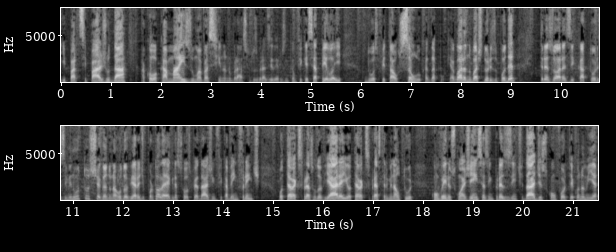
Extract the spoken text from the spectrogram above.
e participar, ajudar a colocar mais uma vacina no braço dos brasileiros. Então fica esse apelo aí do Hospital São Lucas da PUC. Agora no Bastidores do Poder, 3 horas e 14 minutos, chegando na rodoviária de Porto Alegre, a sua hospedagem fica bem em frente. Hotel Express Rodoviária e Hotel Express Terminal Tour. Convênios com agências, empresas e entidades, conforto e economia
